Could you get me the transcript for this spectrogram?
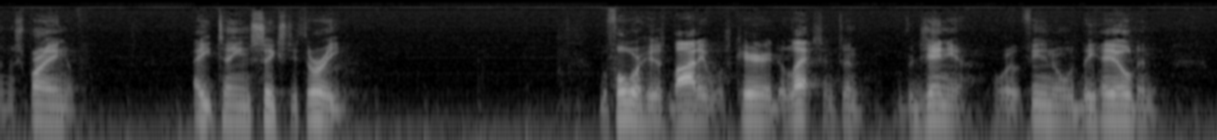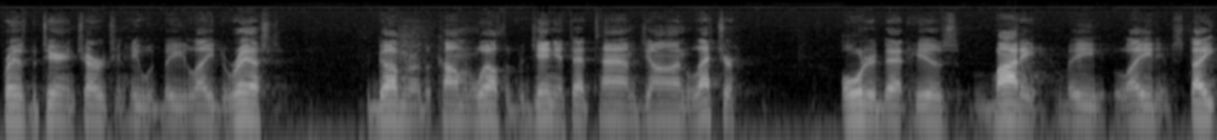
in the spring of 1863, before his body was carried to Lexington, Virginia, where the funeral would be held in the Presbyterian church and he would be laid to rest. The governor of the Commonwealth of Virginia at that time, John Letcher, ordered that his body be laid in state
